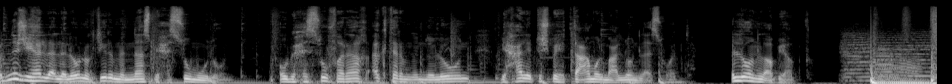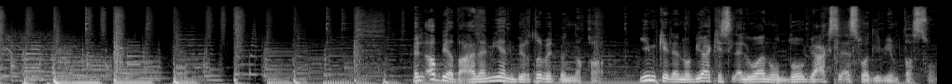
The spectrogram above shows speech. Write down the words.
بنجي هلأ للون كثير من الناس بحسوه مو لون. وبحسوه فراغ أكثر من إنه لون بحالة بتشبه التعامل مع اللون الأسود. اللون الأبيض. الأبيض عالميا بيرتبط بالنقاء. يمكن لأنه بيعكس الألوان والضوء بعكس الأسود اللي بيمتصهم.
